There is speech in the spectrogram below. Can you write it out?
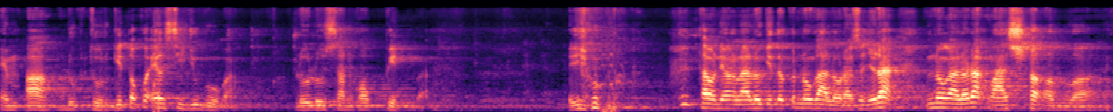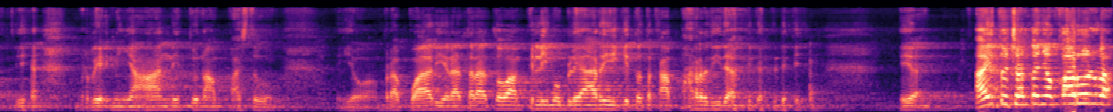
MA, doktor. Kita kok LC juga pak, lulusan COVID pak. Iya. tahun yang lalu kita ke rasanya dah. Nogalo dah. Masya Allah. Ya nian itu napas tuh. Yo berapa hari? Rata-rata hampir lima belas hari kita terkapar tidak tidak ya ah itu contohnya korun pak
